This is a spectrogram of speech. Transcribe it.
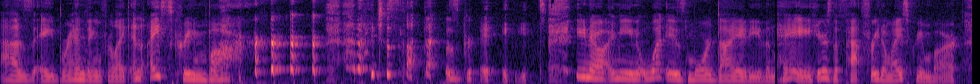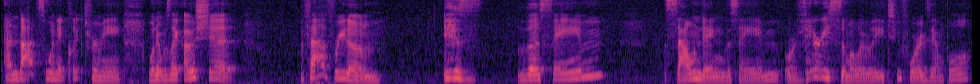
as a branding for like an ice cream bar. and I just thought that was great. You know, I mean, what is more diety than, hey, here's the Fat Freedom ice cream bar? And that's when it clicked for me, when it was like, oh shit, Fat Freedom is the same sounding the same or very similarly to, for example,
